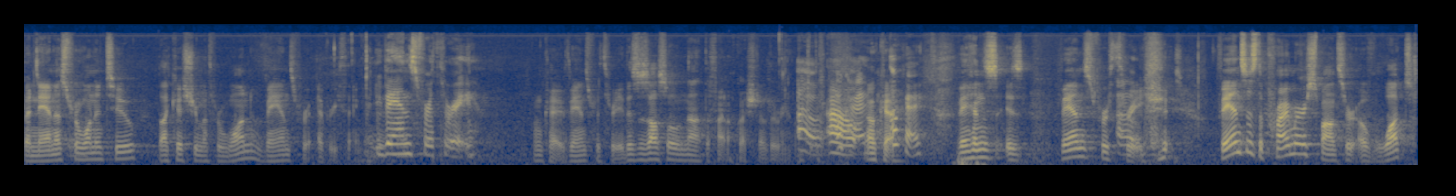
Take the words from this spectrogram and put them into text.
bananas for one and two, Black History Month for one, Vans for everything. Vans for three. Okay, Vans for three. This is also not the final question of the round. Oh, Oh, okay. Okay. Okay. Vans is Vans for three. Vans is the primary sponsor of what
